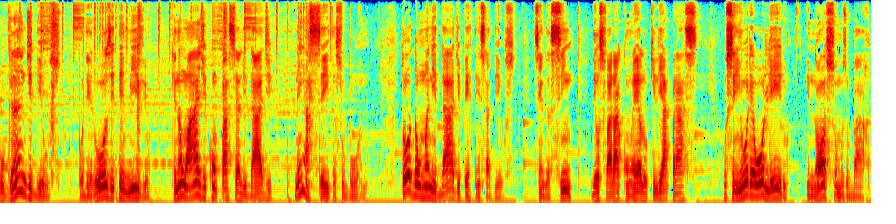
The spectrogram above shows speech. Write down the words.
o grande Deus, poderoso e temível, que não age com parcialidade nem aceita suborno. Toda a humanidade pertence a Deus. Sendo assim, Deus fará com ela o que lhe apraz. O Senhor é o olheiro e nós somos o barro.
